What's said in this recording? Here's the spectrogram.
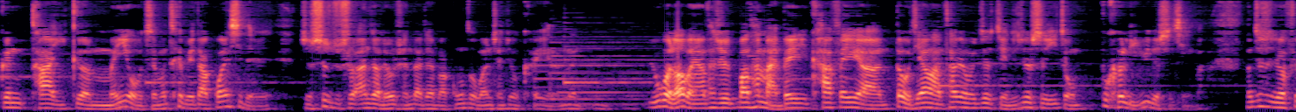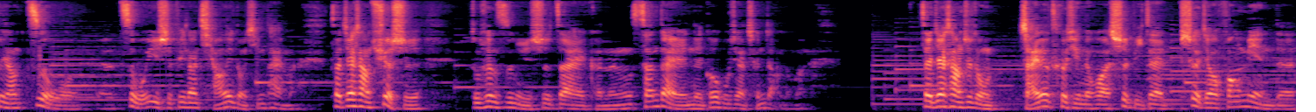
跟他一个没有什么特别大关系的人，只是只是按照流程，大家把工作完成就可以了。那。如果老板让他去帮他买杯咖啡啊、豆浆啊，他认为这简直就是一种不可理喻的事情嘛。那就是一个非常自我、呃自我意识非常强的一种心态嘛。再加上确实，独生子女是在可能三代人的呵护下成长的嘛。再加上这种宅的特性的话，势必在社交方面的，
